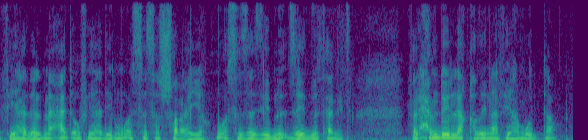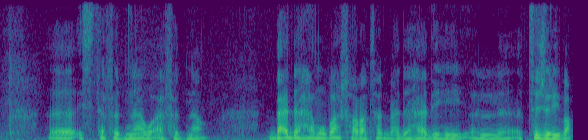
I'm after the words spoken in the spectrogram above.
في هذا المعهد أو في هذه المؤسسة الشرعية مؤسسة زيد بن ثابت. فالحمد لله قضينا فيها مدة آه، استفدنا وأفدنا. بعدها مباشرة بعد هذه التجربة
